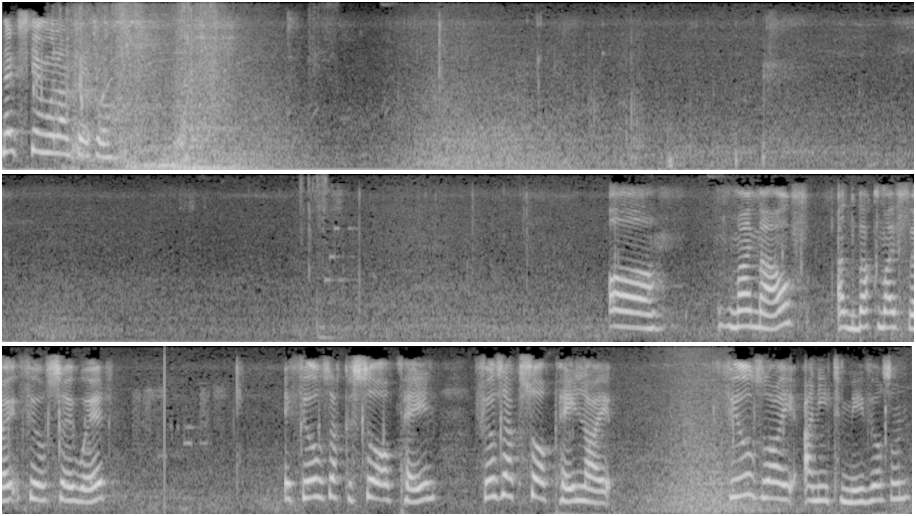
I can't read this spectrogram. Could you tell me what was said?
Next game we'll on Fatal. Oh, my mouth and the back of my throat feels so weird. It feels like a sort of pain. Feels like a sort of pain, like feels like I need to move or something.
